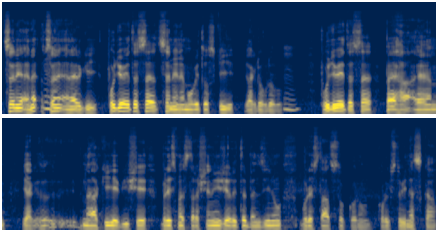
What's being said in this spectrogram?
ceny, ene, ceny hmm. energií, podívejte se ceny nemovitostí, jak jdou dolů. Hmm. Podívejte se PHM, jak, na jaký je výši. Byli jsme strašení, že litr benzínu bude stát 100 korun. Kolik stojí dneska?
